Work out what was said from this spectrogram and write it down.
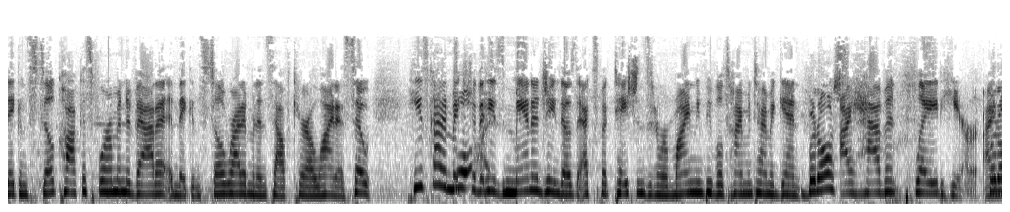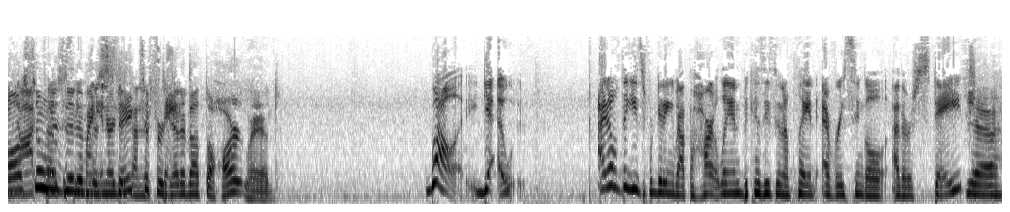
They can still caucus for him in Nevada, and they can still write him in in South Carolina. So he's got to make sure that he's managing those expectations and reminding people time and time again. But also, I haven't played here. But I'm also, not is it a mistake to forget state. about the heartland? Well, yeah. I don't think he's forgetting about the heartland because he's going to play in every single other state. Yeah.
